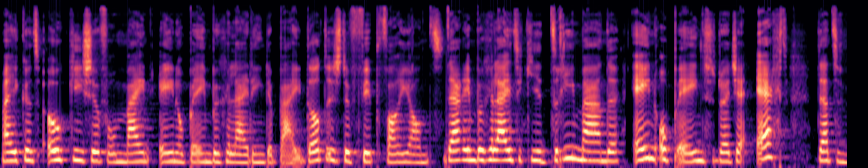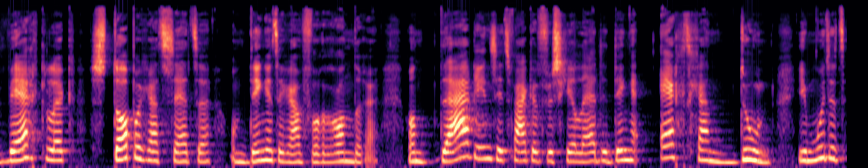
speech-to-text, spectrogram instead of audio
Maar je kunt ook kiezen voor mijn 1 op 1 begeleiding erbij. Dat is de VIP variant. Daarin begeleid ik je drie maanden één op één, zodat je echt daadwerkelijk stappen gaat zetten om dingen te gaan veranderen. Want daarin zit vaak het verschil, hè? de dingen echt gaan doen. Je moet het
